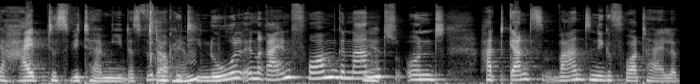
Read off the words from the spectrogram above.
gehyptes Vitamin. Das wird okay. auch Retinol in Reinform genannt ja. und hat ganz wahnsinnige Vorteile.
